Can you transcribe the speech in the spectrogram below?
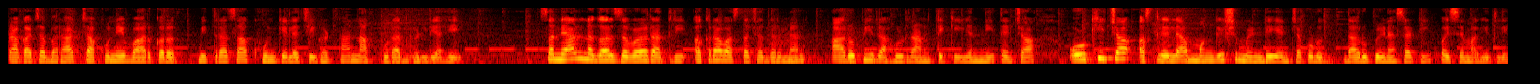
रागाच्या भरात चाकूने वार करत मित्राचा खून केल्याची घटना नागपुरात घडली आहे. सन्यालनगरजवळ जवळ रात्री अकरा वाजताच्या दरम्यान आरोपी राहुल रामटेके यांनी त्यांच्या ओळखीच्या असलेल्या मंगेश मेंढे यांच्याकडून दारू पिण्यासाठी पैसे मागितले.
